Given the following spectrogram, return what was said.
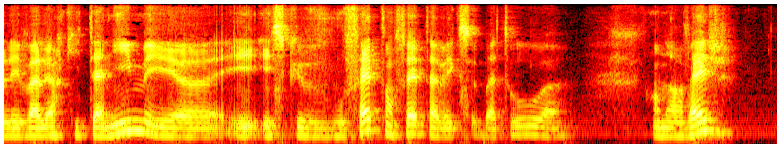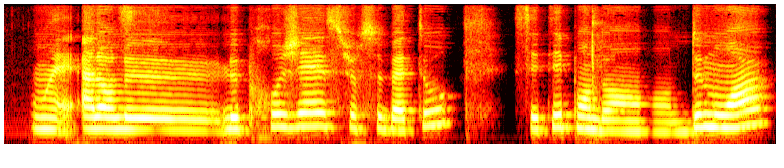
les valeurs qui t'animent et, ce que vous faites en fait avec ce bateau en Norvège? Ouais, alors le, le, projet sur ce bateau, c'était pendant deux mois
